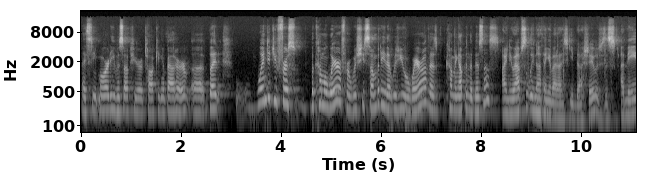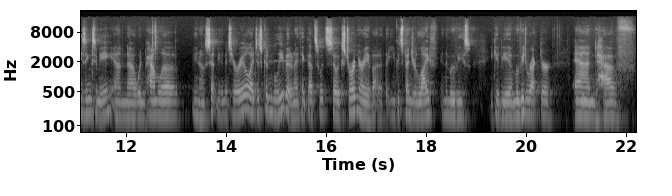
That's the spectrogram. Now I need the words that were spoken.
I see Marty was up here talking about her. Uh, but when did you first become aware of her? Was she somebody that was you aware of as coming up in the business? I knew absolutely nothing about Alice Guy Blaché. It was just amazing to me. And uh, when Pamela, you know, sent me the material, I just couldn't believe it. And I think that's what's so extraordinary about it, that you could spend your life in the movies. You could be a movie director and have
